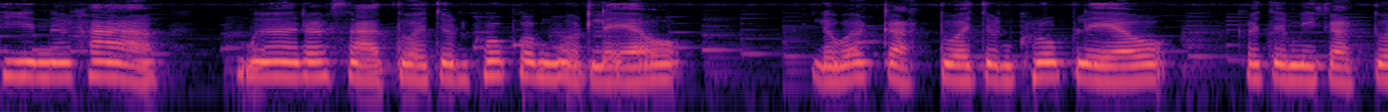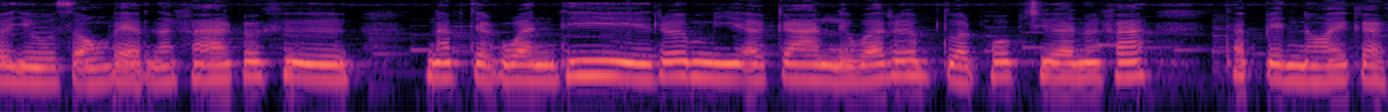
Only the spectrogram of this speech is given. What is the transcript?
-19 นะคะ เมื่อรักษาตัวจนครบกำหนดแล้ว หรือว่ากักตัวจนครบแล้ว ก็จะมีกักตัวอยู่ 2 แบบนะคะ ก็คือนับจากวันที่เริ่มมีอาการหรือว่าเริ่มตรวจพบเชื้อนะคะ ถ้าเป็นน้อยกัก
